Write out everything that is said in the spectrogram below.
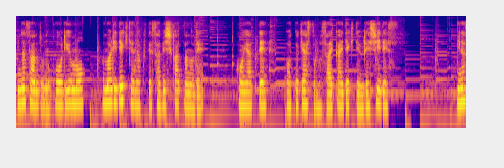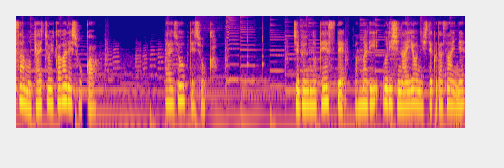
皆さんとの交流もあまりできてなくて寂しかったのでこうやってポッドキャストも再開できて嬉しいです。皆さんも体調いかがでしょうか？大丈夫でしょうか？自分のペースであんまり無理しないようにしてくださいね。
